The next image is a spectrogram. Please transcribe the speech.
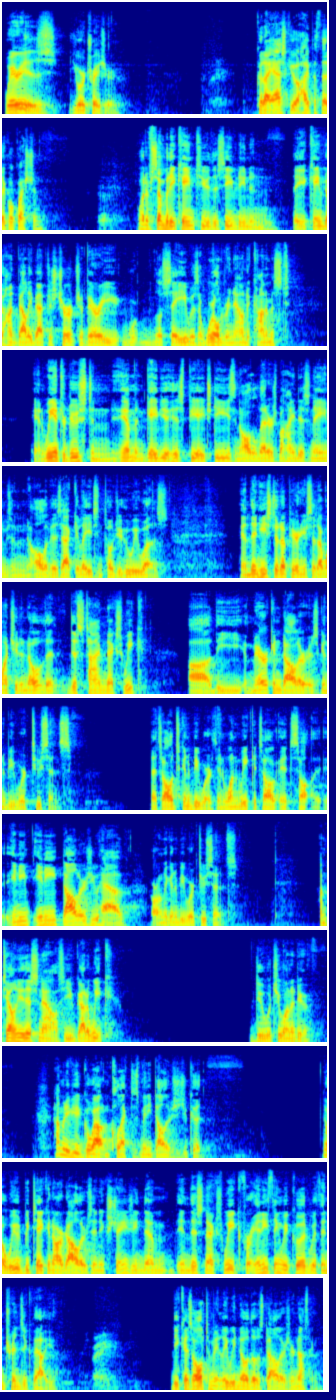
Where is your treasure? Could I ask you a hypothetical question? What if somebody came to you this evening and they came to Hunt Valley Baptist Church, a very, let's say he was a world renowned economist, and we introduced him and gave you his PhDs and all the letters behind his names and all of his accolades and told you who he was. And then he stood up here and he said, I want you to know that this time next week, uh, the American dollar is going to be worth two cents. That's all it's going to be worth. In one week, it's all, it's all, any, any dollars you have are only going to be worth two cents. I'm telling you this now, so you've got a week. Do what you want to do. How many of you go out and collect as many dollars as you could? No, we would be taking our dollars and exchanging them in this next week for anything we could with intrinsic value. Because ultimately we know those dollars are nothing.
